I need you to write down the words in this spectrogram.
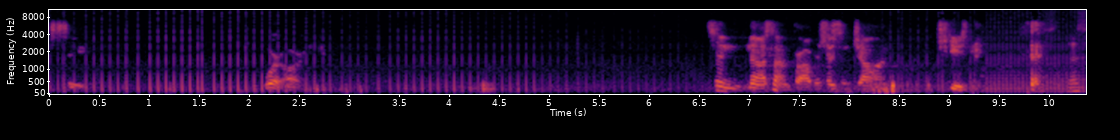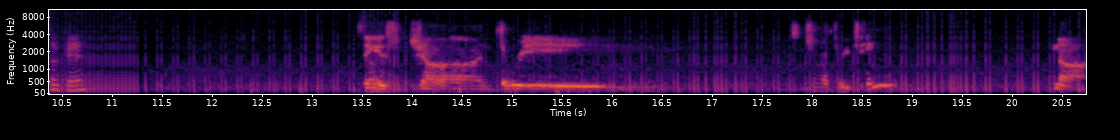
Let's see. Where are you? It's in no, it's not in Proverbs. It's in John. Excuse me. That's okay. I think it's John three. Is it John three ten? Nah.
